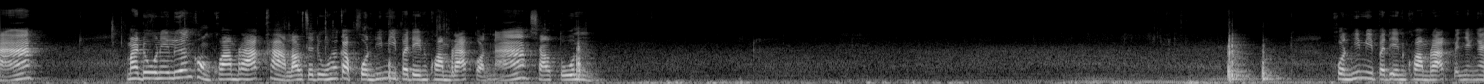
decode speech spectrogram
นะ มาดูในเรื่องของความรักค่ะ เราจะดูให้กับคนที่มีประเด็นความรักก่อนนะ ชาวตุล คนที่มีประเด็นความรักเป็นยังไง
